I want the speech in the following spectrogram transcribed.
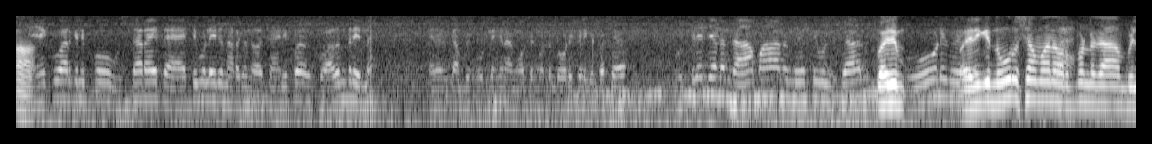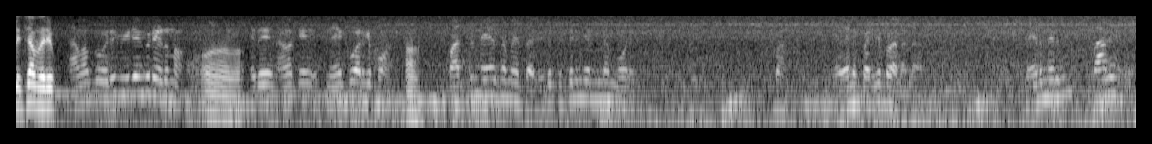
ആ. തേക്ക് പാർക്കിൽ ഇപ്പോൾ ഉഷാറായിട്ട് അടിപൊളിയായിട്ട് നടക്കുന്നു പക്ഷേ അതിനിപ്പോൾ സ്വാതന്ത്ര്യമില്ല. കമ്പിക്കൂട്ടിൽ ഇങ്ങനെ അങ്ങോട്ടും ഇങ്ങോട്ടും ഓടിക്കളിക്കും. പക്ഷെ രാമാന്ന് നീട്ടി വിളിച്ചാൽ വരും. ഓടി എനിക്ക് നൂറ് ശതമാനം ഉറപ്പുണ്ട് വിളിച്ചാ വിളിച്ചാൽ വരും. നമുക്ക് ഒരു വീഡിയോ കൂടി ഇടണോ. ഓ, ഓ, ഓ. ഇത് നമുക്ക് സ്നേക്ക് പാർക്കിൽ പോകണം പറ്റുന്ന ഏത് സമയത്താണ് ഇത് മോന് ഏതായാലും പരിചയപ്പെടാനല്ല? പേരെന്തായിരുന്നു? ബാലേന്ദ്രൻ.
